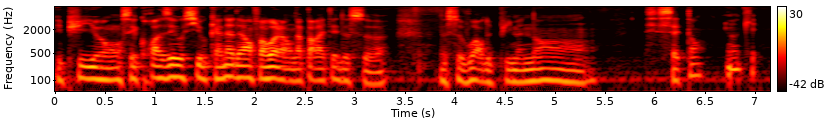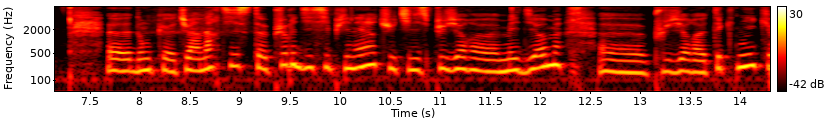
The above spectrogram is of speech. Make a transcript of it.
Et puis euh, on s'est croisé aussi au Canada. Enfin voilà, on n'a pas arrêté de se, de se voir depuis maintenant 7 ans. Ok. Euh, donc euh, tu es un artiste pluridisciplinaire, tu utilises plusieurs médiums, plusieurs techniques,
